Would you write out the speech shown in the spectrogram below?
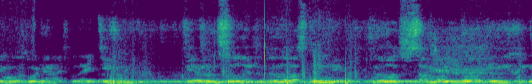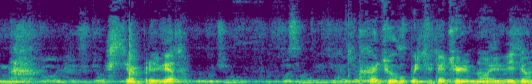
и могут выбирать, куда идти. Беженцы лыжи-то навострили, но вот в самой Европе их никто не ждет. Всем привет! Хочу выпустить очередное видео,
